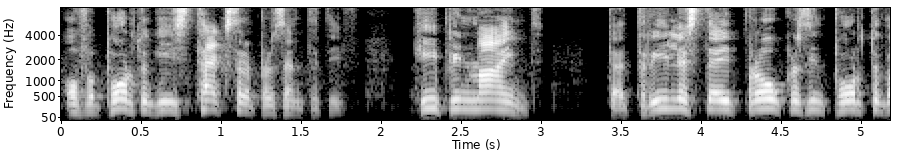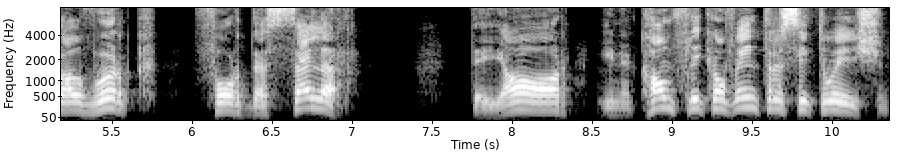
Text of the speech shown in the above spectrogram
of a Portuguese tax representative. Keep in mind that real estate brokers in Portugal work for the seller. They are in a conflict of interest situation.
